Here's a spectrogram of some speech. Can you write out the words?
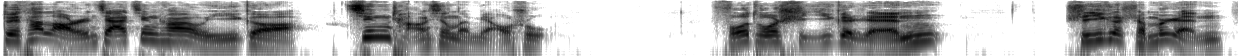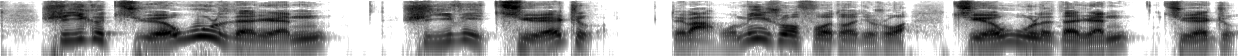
对他老人家经常有一个经常性的描述：佛陀是一个人，是一个什么人？是一个觉悟了的人。是一位觉者，对吧？我们一说佛陀，就说觉悟了的人，觉者。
